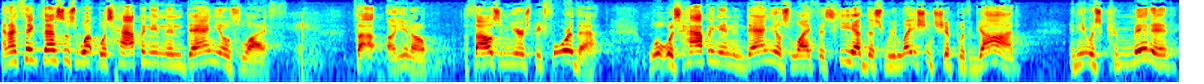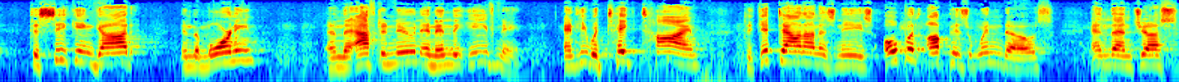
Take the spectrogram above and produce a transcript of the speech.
And I think this is what was happening in Daniel's life. Uh, you know, a thousand years before that. What was happening in Daniel's life is he had this relationship with God, and he was committed to seeking God in the morning, in the afternoon, and in the evening. And he would take time to get down on his knees, open up his windows, and then just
